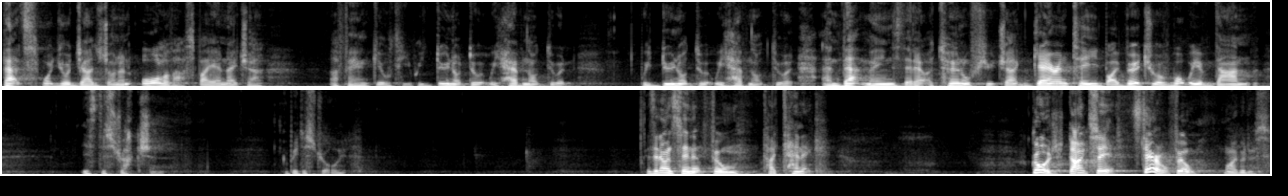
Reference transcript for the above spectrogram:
That's what you're judged on, and all of us, by our nature, are found guilty. We do not do it, we have not do it. We do not do it, we have not do it. And that means that our eternal future, guaranteed by virtue of what we have done, is destruction. We'll be destroyed. Has anyone seen that film, Titanic? Good, don't see it. It's a terrible film. My goodness.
